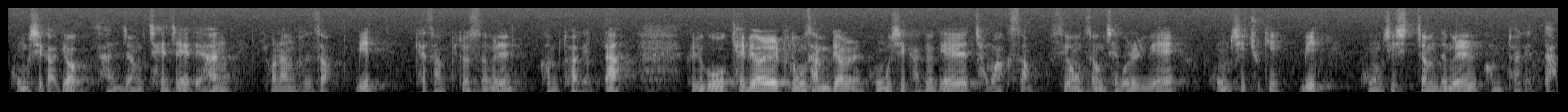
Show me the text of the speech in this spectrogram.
공시가격 산정 체제에 대한 현황 분석 및 개선 필요성을 검토하겠다. 그리고 개별 부동산별 공시가격의 정확성, 수용성 제고를 위해 공시 주기 및 공시 시점 등을 검토하겠다.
